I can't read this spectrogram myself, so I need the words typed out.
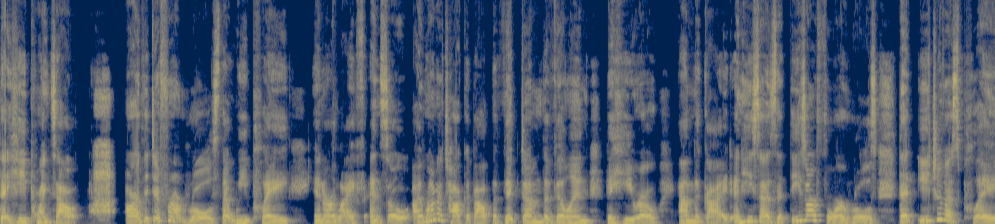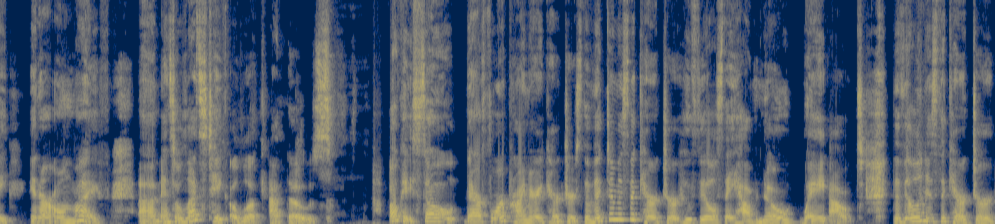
that he points out are the different roles that we play in our life. And so I want to talk about the victim, the villain, the hero, and the guide. And he says that these are four roles that each of us play in our own life. Um, and so let's take a look at those. Okay, so there are four primary characters. The victim is the character who feels they have no way out. The villain is the character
